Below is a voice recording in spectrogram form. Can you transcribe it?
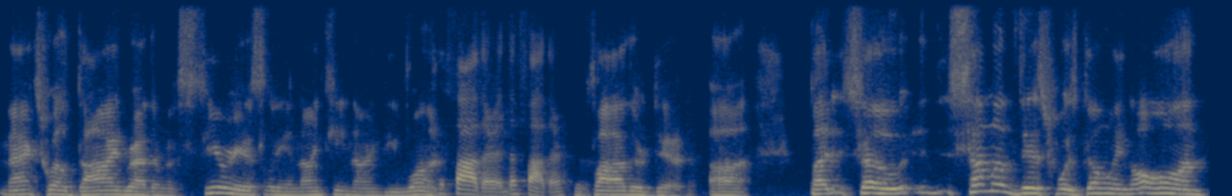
Maxwell died rather mysteriously in 1991. The father, the father. The father did. Uh, but so some of this was going on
